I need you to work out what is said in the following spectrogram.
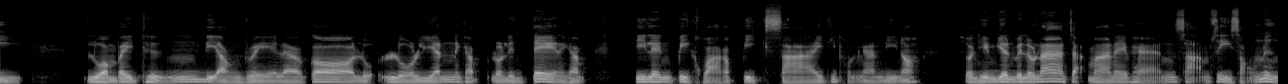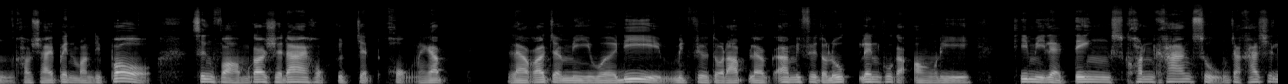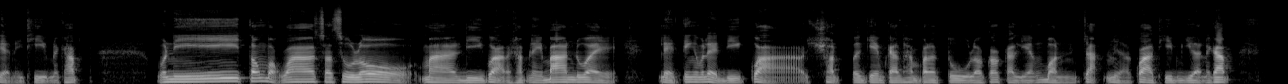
รวมไปถึงดิอังเดรแล้วก็โลเลียนนะครับโรเลนเต้นะครับที่เล่นปีกขวากับปีกซ้ายที่ผลงานดีเนาะส่วนทีมเยือนเวโรนาจะมาในแผน 3-4-2-1 เขาใช้เป็นบอนติโปซึ่งฟอร์มก็ใช้ได้ 6.76 นะครับ แล้วก็จะมีเวอร์ดี้มิดฟิลด์ตัวรับ แล้วก็มิดฟิลด์ตัวลุกเล่นคู่กับอองรีที่มีเรตติ้งค่อนข้างสูงจากค่าเฉลี่ยในทีมนะครับ วันนี้ต้องบอกว่าซัสซูโรมาดีกว่านะครับ ในบ้านด้วยเรตติ้งเอเวอเรดีกว่าช็อตเปิดเกมการทำประตู แล้วก็การเลี้ยงบอลจะเหนือกว่าทีมเยือนนะครับ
